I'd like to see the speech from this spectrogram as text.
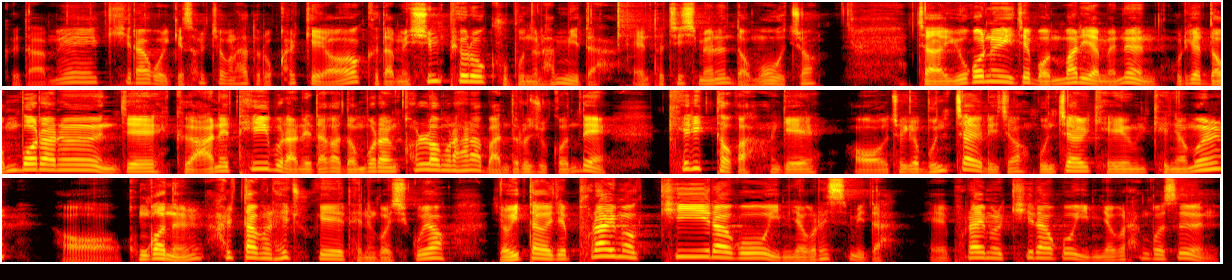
그 다음에 key라고 이렇게 설정을 하도록 할게요. 그 다음에 쉼표로 구분을 합니다. 엔터 치시면 넘어오죠 자, 요거는 이제 뭔 말이냐면은 우리가 넘버라는 이제 그 안에 테이블 안에다가 넘버라는 column을 하나 만들어 줄 건데 캐릭터가 이게 어 저희가 문자열이죠. 문자열 개념을 어 공간을 할당을 해주게 되는 것이고요. 여기다가 이제 primary key라고 입력을 했습니다. 예, primary key라고 입력을 한 것은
